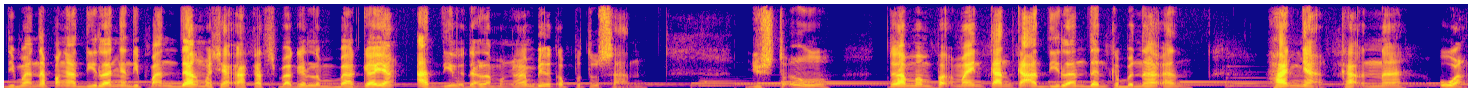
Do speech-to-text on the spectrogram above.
di mana pengadilan yang dipandang masyarakat sebagai lembaga yang adil dalam mengambil keputusan, justru telah mempermainkan keadilan dan kebenaran hanya karena uang.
